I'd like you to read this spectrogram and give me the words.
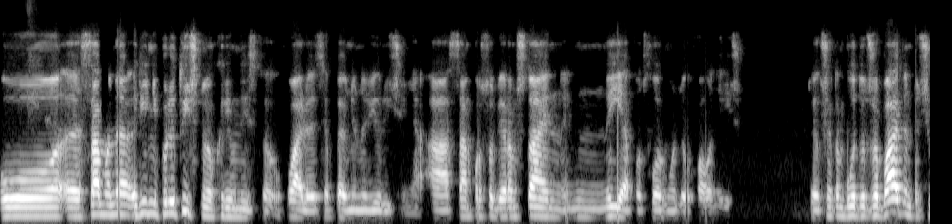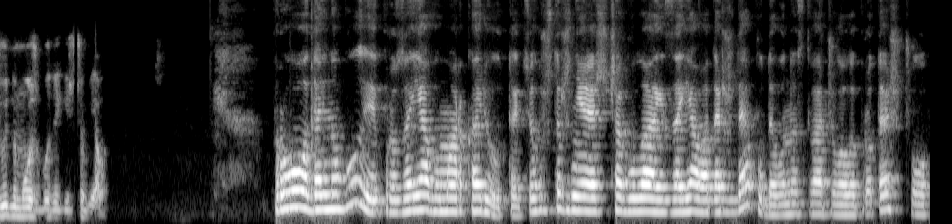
Бо е, саме на рівні політичного керівництва ухвалюються певні нові рішення, а сам по собі Рамштайн не є платформою для ухвалення рішень. То якщо там буде Джо Байден, то очевидно може бути якісь об'яви. Про дальнобої, про заяву Марка Рюте. Цього ж тижня ще була і заява Держдепу, де вони стверджували про те, що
